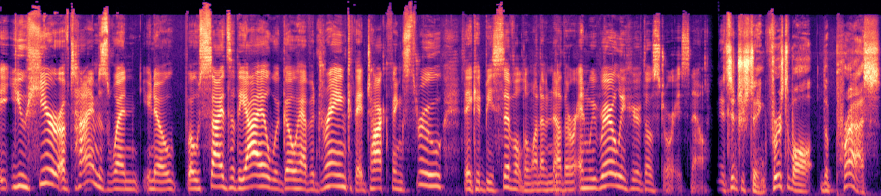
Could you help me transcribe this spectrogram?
you hear of times when, you know, both sides of the aisle would go have a drink, they'd talk things through, they could be civil to one another, and we rarely hear those stories now. It's interesting. First of all, the press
